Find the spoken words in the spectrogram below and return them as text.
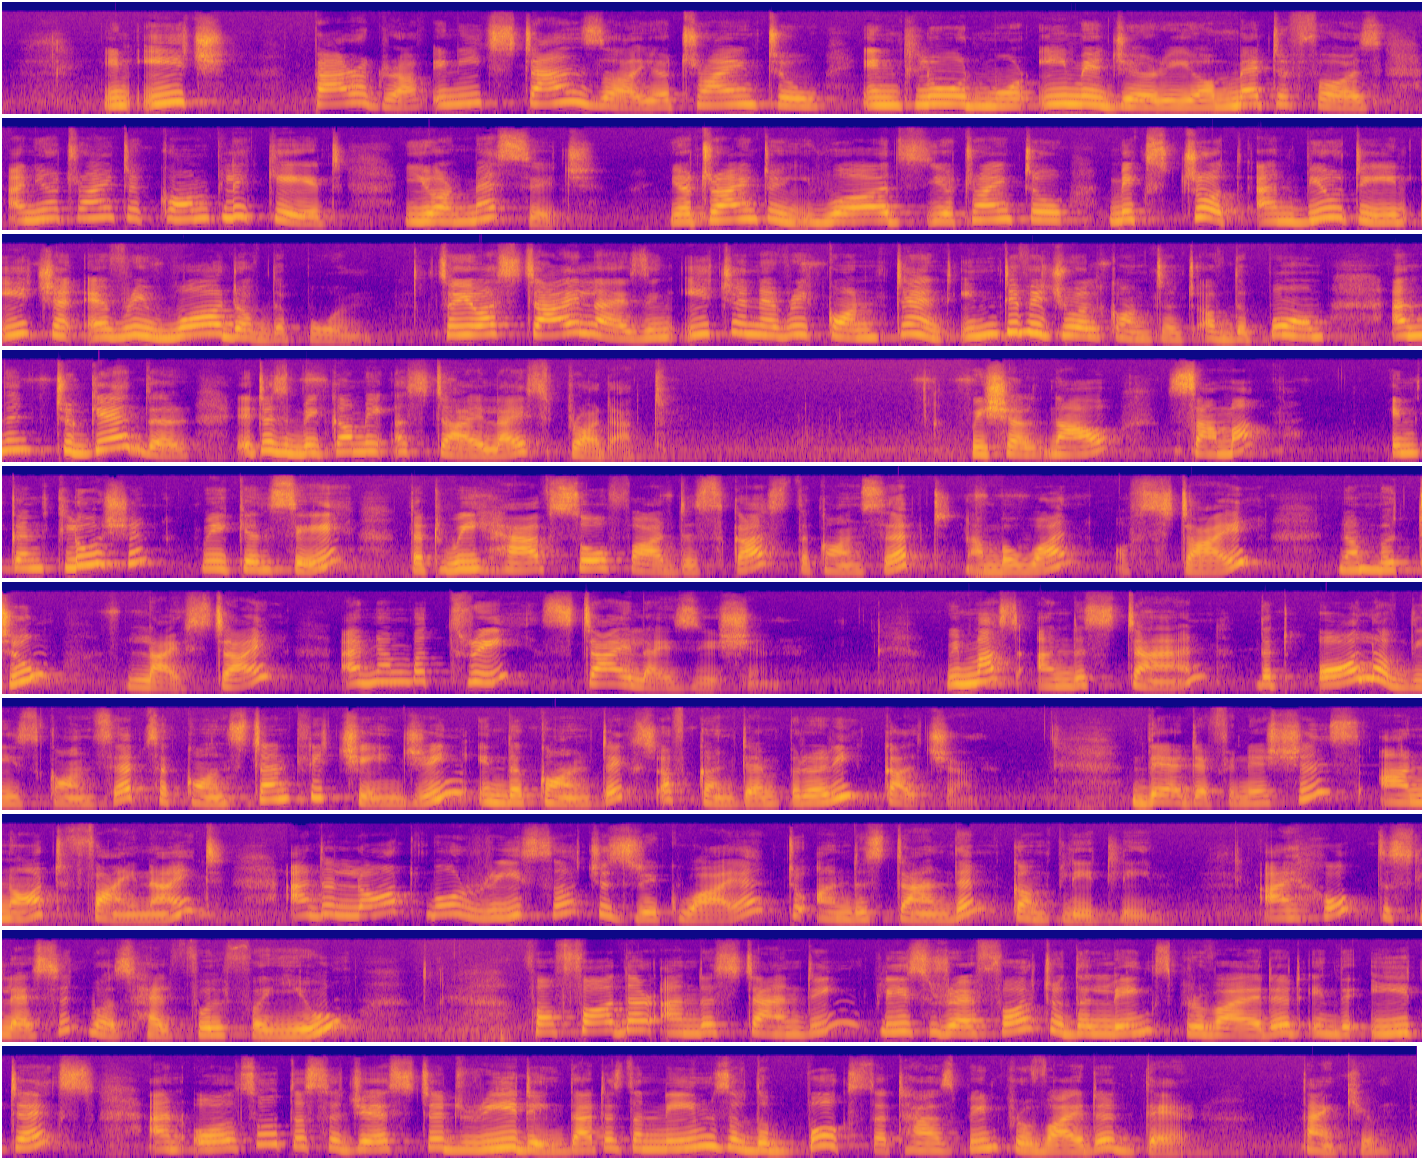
In each paragraph, in each stanza, you're trying to include more imagery or metaphors and you're trying to complicate your message. You're trying to words, you're trying to mix truth and beauty in each and every word of the poem. So you are stylizing each and every content, individual content of the poem and then together it is becoming a stylized product. We shall now sum up. In conclusion, we can say that we have so far discussed the concept number one of style, number two lifestyle and number three stylization. We must understand that all of these concepts are constantly changing in the context of contemporary culture. Their definitions are not finite and a lot more research is required to understand them completely. I hope this lesson was helpful for you. For further understanding, please refer to the links provided in the e-text and also the suggested reading that is the names of the books that has been provided there. Thank you.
